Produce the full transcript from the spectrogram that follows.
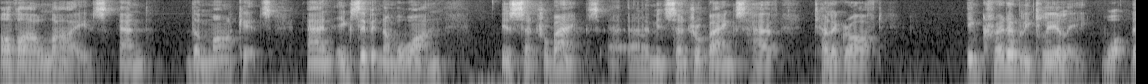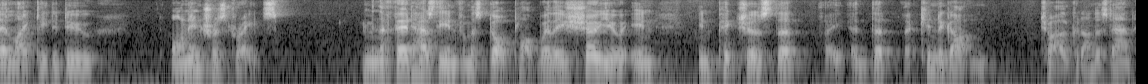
of our lives and the markets. And exhibit number one is central banks. Mm. I mean, central banks have telegraphed incredibly clearly what they're likely to do on interest rates. I mean, the Fed has the infamous dot plot where they show you in in pictures that uh, that a kindergarten child could understand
